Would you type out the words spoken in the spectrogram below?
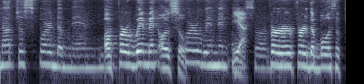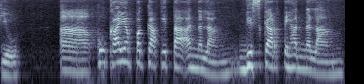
not just for the men, but for women also. for women Yeah, also. for for the both of you, ah kung kayang pagkakitaan na lang, diskartehan na lang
